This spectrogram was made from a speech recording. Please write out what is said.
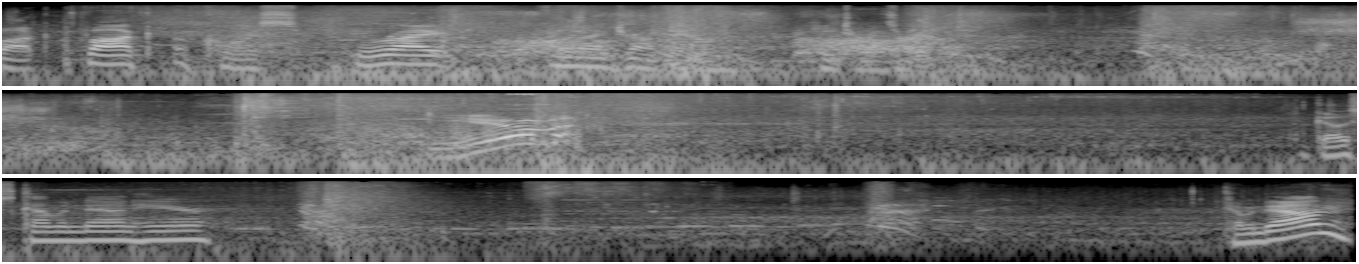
Fuck, fuck, of course. Right when I drop down, he turns around. Ghost coming down here. Coming down?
